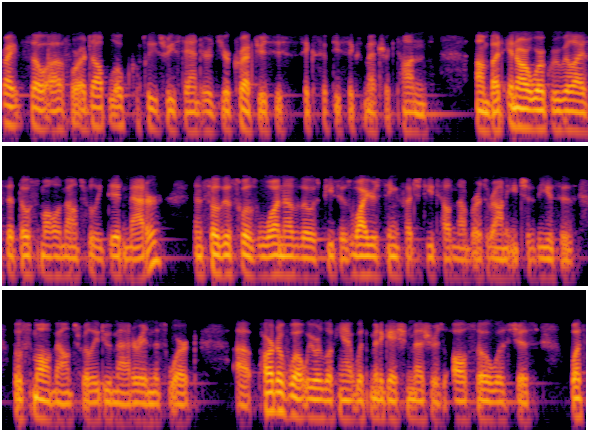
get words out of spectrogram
Right, so, uh, for adopt local complete street standards, you're correct, you're six fifty-six metric tons. Um, but in our work, we realized that those small amounts really did matter. And so this was one of those pieces, why you're seeing such detailed numbers around each of these is those small amounts really do matter in this work. Uh, part of what we were looking at with mitigation measures also was just what's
